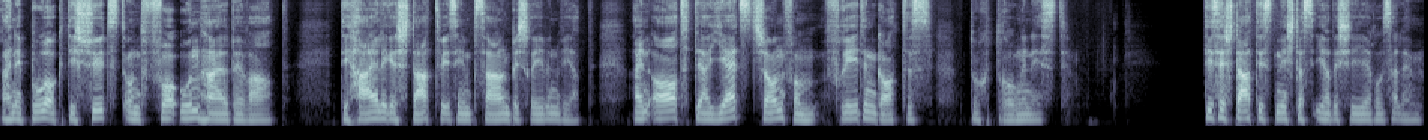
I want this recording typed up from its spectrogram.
Eine Burg, die schützt und vor Unheil bewahrt. Die heilige Stadt, wie sie im Psalm beschrieben wird. Ein Ort, der jetzt schon vom Frieden Gottes durchdrungen ist. Diese Stadt ist nicht das irdische Jerusalem.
